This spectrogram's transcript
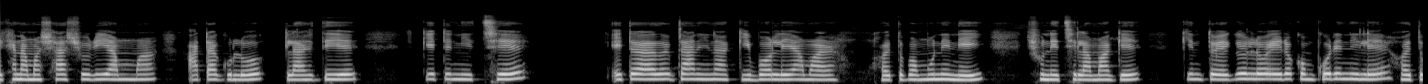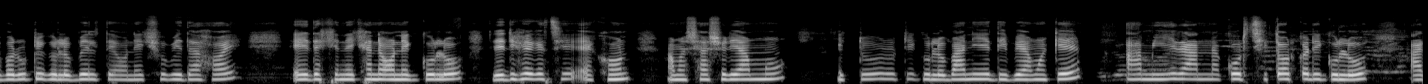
এখানে আমার শাশুড়ি, আম্মা আটাগুলো গ্লাস দিয়ে কেটে নিচ্ছে। এটা জানি না কি বলে, আমার হয়তো বা মনে নেই, শুনেছিলাম আগে। কিন্তু এগুলো এরকম করে নিলে হয়তো বা রুটিগুলো বেলতে অনেক সুবিধা হয়। এই দেখেন এখানে অনেকগুলো রেডি হয়ে গেছে। এখন আমার শাশুড়ি, আম্মু একটু রুটিগুলো বানিয়ে দিবে আমাকে। আমি রান্না করছি তরকারিগুলো আর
